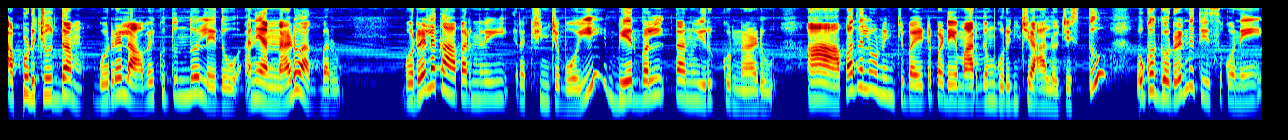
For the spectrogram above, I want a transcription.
అప్పుడు చూద్దాం గొర్రె లావెక్కుతుందో లేదో అని అన్నాడు అక్బరు. గొర్రెల కాపరిని రక్షించబోయి బీర్బల్ తను ఇరుక్కున్నాడు. ఆ ఆపదలో నుంచి బయటపడే మార్గం గురించి ఆలోచిస్తూ ఒక గొర్రెను తీసుకొని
